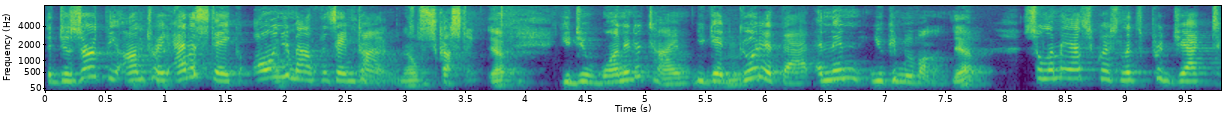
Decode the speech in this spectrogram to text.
the dessert, the entree, and a steak all in your mouth at the same time. Nope. It's disgusting. Yep. You do one at a time, you get mm-hmm. good at that, and then you can move on. Yep. So let me ask a question. Let's project.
